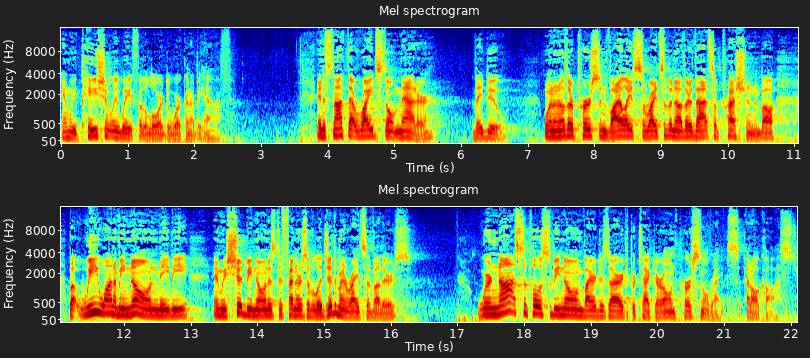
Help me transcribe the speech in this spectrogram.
And we patiently wait for the Lord to work on our behalf. And it's not that rights don't matter, they do. When another person violates the rights of another, that's oppression. But we want to be known, maybe, and we should be known as defenders of legitimate rights of others. We're not supposed to be known by our desire to protect our own personal rights at all cost.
